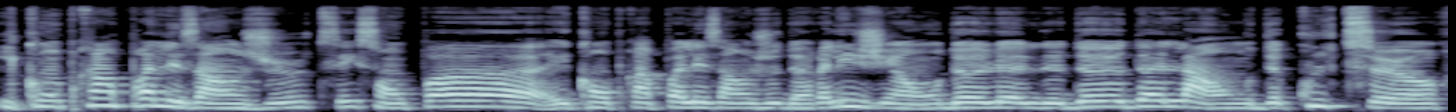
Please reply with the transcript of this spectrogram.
il comprend pas les enjeux, tu sais, sont pas, il comprend pas les enjeux de religion, de, de, de, langue, de culture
